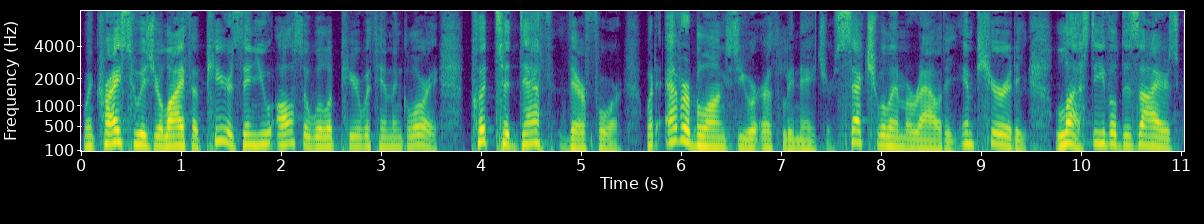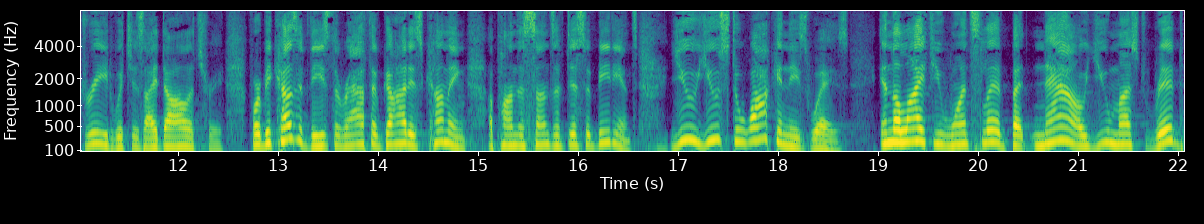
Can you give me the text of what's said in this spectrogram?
When Christ, who is your life, appears, then you also will appear with him in glory. Put to death, therefore, whatever belongs to your earthly nature sexual immorality, impurity, lust, evil desires, greed, which is idolatry. For because of these, the wrath of God is coming upon the sons of disobedience. You used to walk in these ways in the life you once lived, but now you must rid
